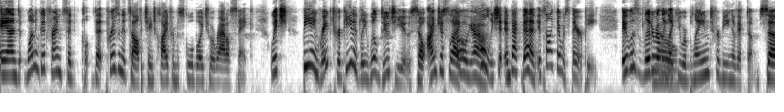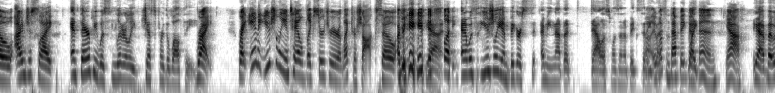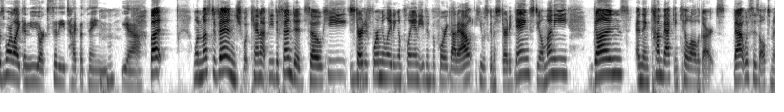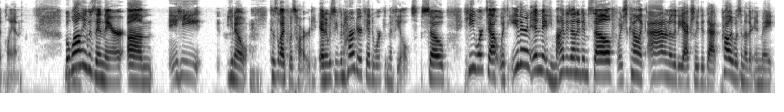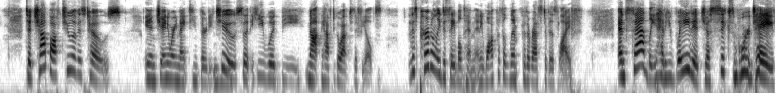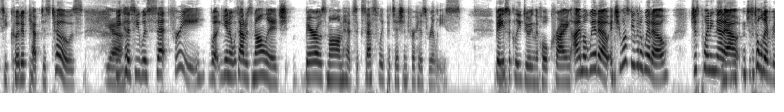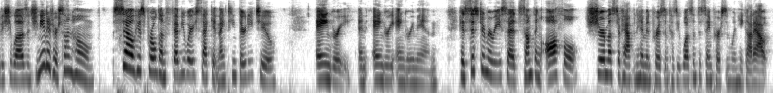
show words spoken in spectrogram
And one good friend said cl- that prison itself had changed Clyde from a schoolboy to a rattlesnake, which being raped repeatedly will do to you. So I'm just like, oh yeah. holy shit. And back then, it's not like there was therapy. It was literally No. like you were blamed for being a victim. So I'm just like, and therapy was literally just for the wealthy. Right. Right. And it usually entailed like surgery or electroshock. So, I mean, Yeah. it's like, And it was usually in bigger. I mean, not that Dallas wasn't a big city, well, it but wasn't that big back like- then. Yeah. yeah, but it was more like a New York City type of thing. Mhm. Yeah. But one must avenge what cannot be defended. So he Mhm. started formulating a plan even before he got out. He was going to start a gang, steal money, guns, and then come back and kill all the guards. That was his ultimate plan. But Mhm. while he was in there, um, he, you know, because life was hard, and it was even harder if you had to work in the fields. So he worked out with either an inmate, he might have done it himself, or he's kind of like, I don't know that he actually did that. Probably was another inmate, to chop off two of his toes in January 1932 mm-hmm. so that he would be not have to go out to the fields. This permanently disabled him, and he walked with a limp for the rest of his life. And sadly, had he waited just six more days, he could have kept his toes Yeah. because he was set free. Well, you know, without his knowledge, Barrow's mom had successfully petitioned for his release. Basically, doing the whole crying, I'm a widow. And she wasn't even a widow, just pointing that mm-hmm. out, just told everybody she was, and she needed her son home. So he was paroled on February 2nd, 1932. Angry, an angry, angry man. His sister Marie said something awful sure must have happened to him in prison because he wasn't the same person when he got out.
